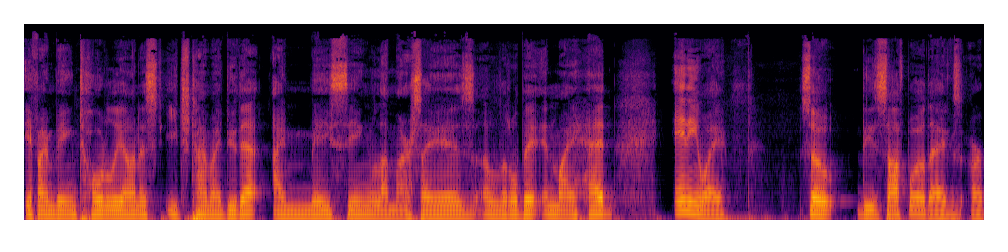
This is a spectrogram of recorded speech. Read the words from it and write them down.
if I'm being totally honest, each time I do that, I may sing La Marseillaise a little bit in my head. Anyway, so these soft boiled eggs are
